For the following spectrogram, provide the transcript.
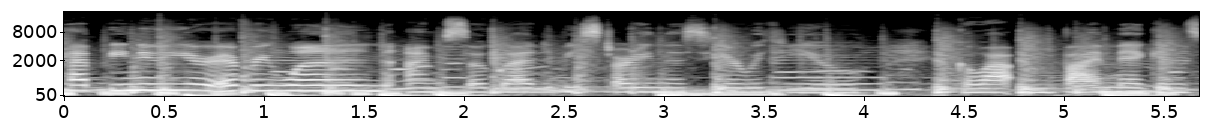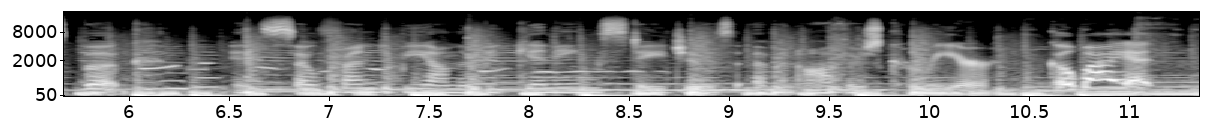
Happy New Year, everyone. I'm so glad to be starting this year with you. Go out and buy Megan's book. It's so fun to be on the beginning stages of an author's career. Go buy it.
